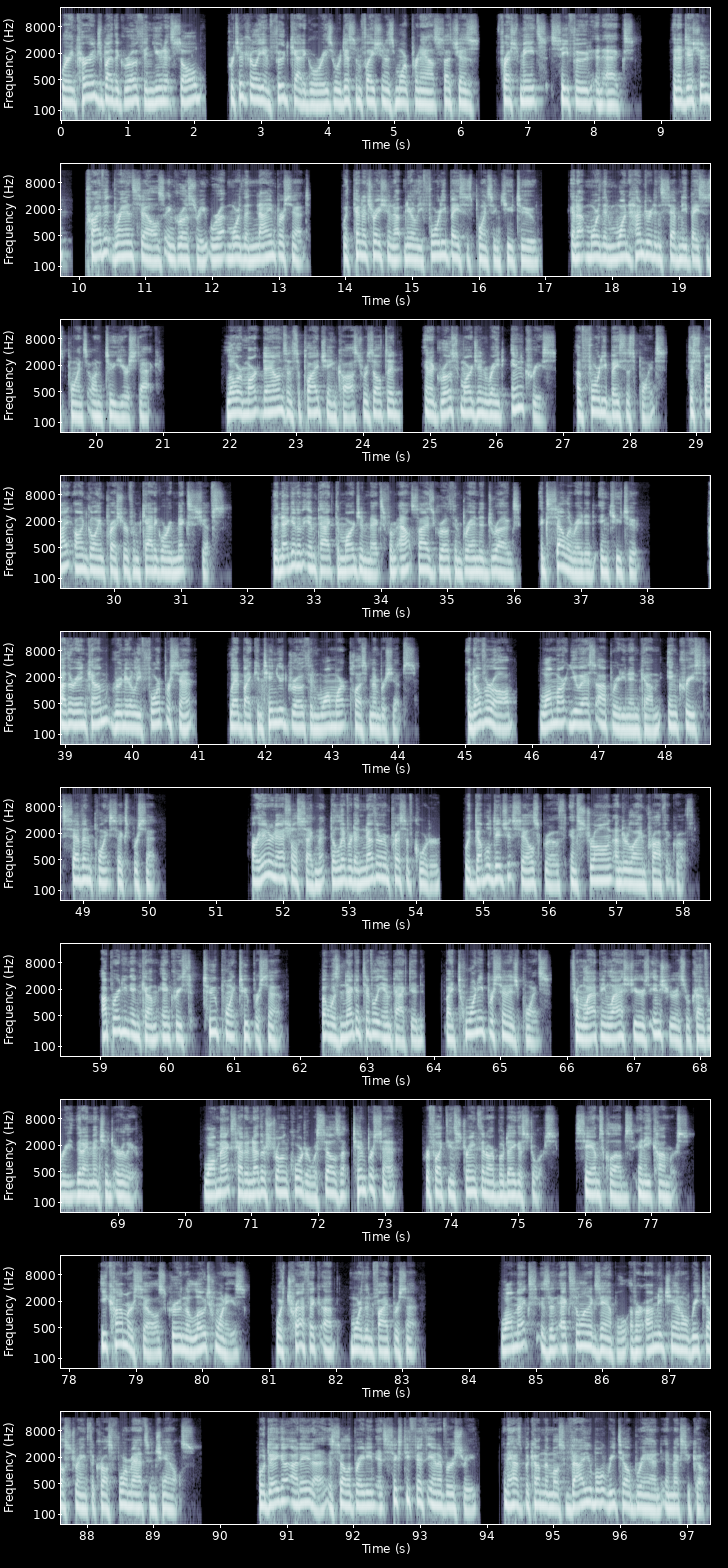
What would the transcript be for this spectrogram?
We're encouraged by the growth in units sold, particularly in food categories where disinflation is more pronounced, such as fresh meats, seafood, and eggs. In addition, private brand sales in grocery were up more than 9%, with penetration up nearly 40 basis points in Q2 and up more than 170 basis points on a two year stack. Lower markdowns and supply chain costs resulted in a gross margin rate increase of 40 basis points, despite ongoing pressure from category mix shifts. The negative impact to margin mix from outsized growth in branded drugs accelerated in Q2. Other income grew nearly 4%, led by continued growth in Walmart Plus memberships. And overall, Walmart U.S. operating income increased 7.6%. Our international segment delivered another impressive quarter with double digit sales growth and strong underlying profit growth. Operating income increased 2.2%, but was negatively impacted by 20 percentage points from lapping last year's insurance recovery that I mentioned earlier. Walmex had another strong quarter with sales up 10%, reflecting strength in our bodega stores, Sam's Clubs, and e commerce. E commerce sales grew in the low 20s, with traffic up more than 5%. Walmex is an excellent example of our omni-channel retail strength across formats and channels. Bodega Aurrera is celebrating its 65th anniversary and has become the most valuable retail brand in Mexico.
